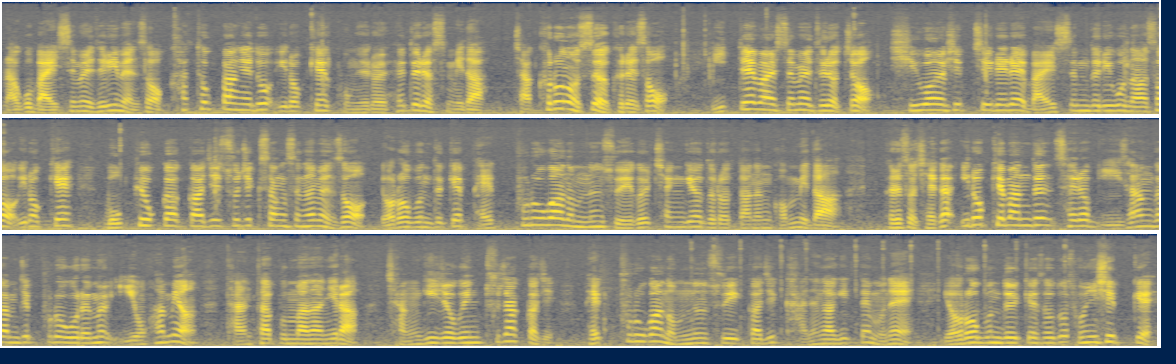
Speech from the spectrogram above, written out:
라고 말씀을 드리면서 카톡방에도 이렇게 공유를 해드렸습니다. 자, 크로노스 그래서 이때 말씀을 드렸죠. 10월 17일에 말씀드리고 나서 이렇게 목표가까지 수직 상승하면서 여러분들께 100%가 넘는 수익을 챙겨 들었다는 겁니다. 그래서 제가 이렇게 만든 세력 이상 감지 프로그램을 이용하면 단타뿐만 아니라 장기적인 투자까지 100%가 넘는 수익까지 가능하기 때문에 여러분들께서도 손쉽게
